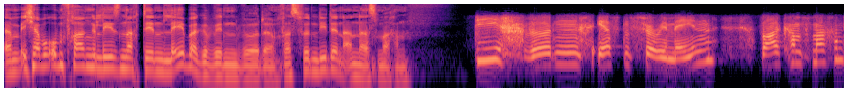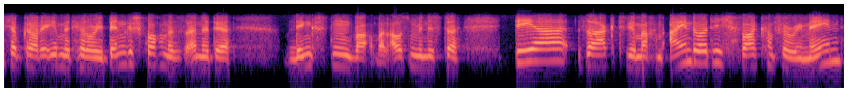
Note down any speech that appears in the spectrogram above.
Ähm, ich habe Umfragen gelesen, nach denen Labour gewinnen würde. Was würden die denn anders machen? Die würden erstens für Remain Wahlkampf machen. Ich habe gerade eben mit Hilary Benn gesprochen. Das ist einer der längsten Außenminister. Der sagt, wir machen eindeutig Wahlkampf für Remain.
